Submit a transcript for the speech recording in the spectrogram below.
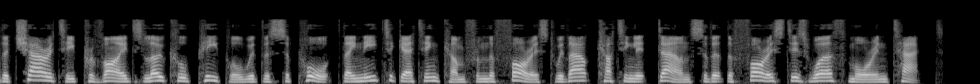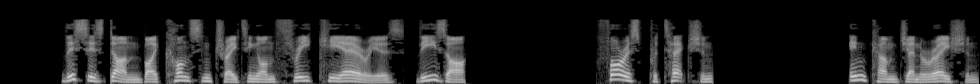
The charity provides local people with the support they need to get income from the forest without cutting it down so that the forest is worth more intact. This is done by concentrating on three key areas, these are Forest protection Income generation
